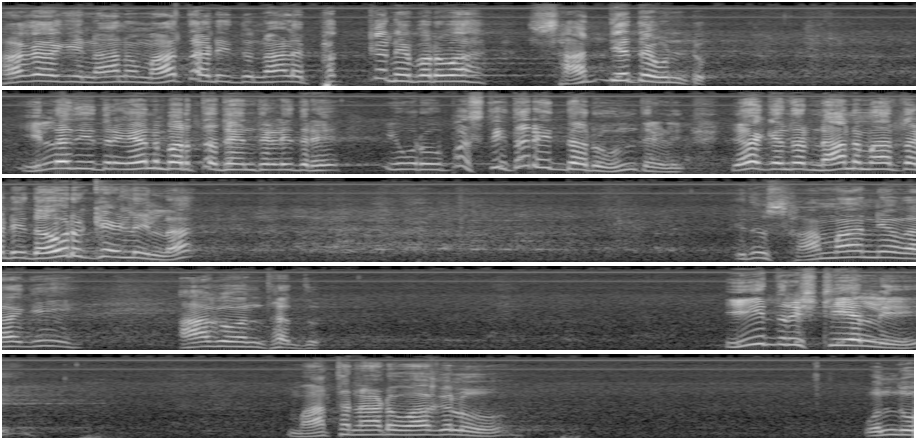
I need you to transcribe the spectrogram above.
ಹಾಗಾಗಿ ನಾನು ಮಾತಾಡಿದ್ದು ನಾಳೆ ಪಕ್ಕನೆ ಬರುವ ಸಾಧ್ಯತೆ ಉಂಟು. ಇಲ್ಲದಿದ್ದರೆ ಏನು ಬರ್ತದೆ ಅಂತ ಹೇಳಿದರೆ, ಇವರು ಉಪಸ್ಥಿತರಿದ್ದರು ಅಂತೇಳಿ ಯಾಕೆಂದರೆ ನಾನು ಮಾತಾಡಿದ್ದು ಅವರು ಕೇಳಲಿಲ್ಲ. ಇದು ಸಾಮಾನ್ಯವಾಗಿ ಆಗುವಂಥದ್ದು. ಈ ದೃಷ್ಟಿಯಲ್ಲಿ ಮಾತನಾಡುವಾಗಲೂ ಒಂದು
